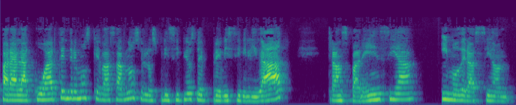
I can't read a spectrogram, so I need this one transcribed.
para la cual tendremos que basarnos en los principios de previsibilidad, transparencia y moderación.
